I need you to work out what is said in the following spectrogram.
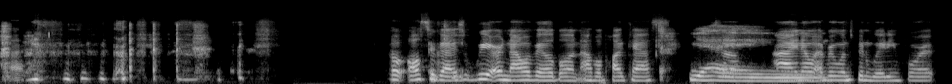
that. oh, also, guys, we are now available on Apple Podcasts. Yay. I know everyone's been waiting for it.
